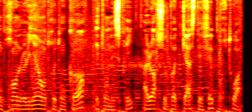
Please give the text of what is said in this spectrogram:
comprendre le lien entre ton corps et ton esprit, alors ce podcast est fait pour toi.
